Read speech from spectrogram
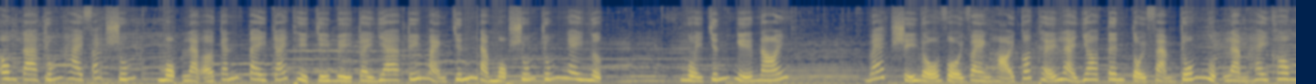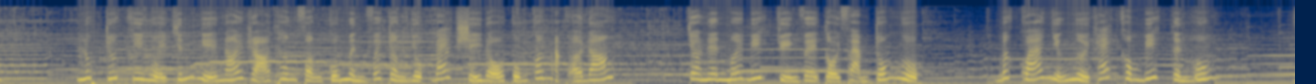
Ông ta trúng hai phát súng, Một là ở cánh tay trái thì chỉ bị trầy da, trí mạng chính là một súng trúng ngay ngực. Ngụy Chính Nghĩa nói, Bác sĩ đổ vội vàng hỏi có thể là do tên tội phạm trốn ngục làm hay không? Lúc trước khi Ngụy Chính Nghĩa nói rõ thân phận của mình với Trần Dục, bác sĩ đổ cũng có mặt ở đó. Cho nên mới biết chuyện về tội phạm trốn ngục. Bất quá những người khác không biết tình huống.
